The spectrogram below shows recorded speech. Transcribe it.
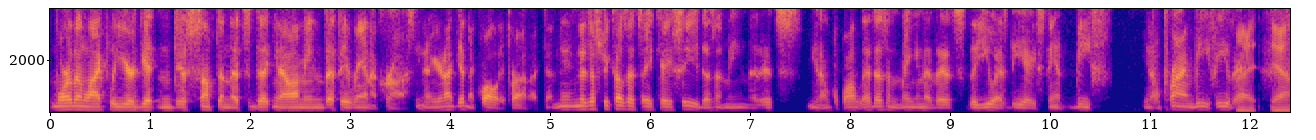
More than likely, you're getting just something that's you know, I mean, that they ran across. You know, you're not getting a quality product. I mean, just because it's AKC doesn't mean that it's you know, well, that doesn't mean that it's the USDA stamped beef, you know, prime beef either. Right. Yeah.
